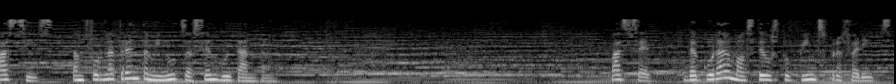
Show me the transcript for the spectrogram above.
Pas 6. Enfornar 30 minuts a 180. Pas 7. Decorar amb els teus topins preferits.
